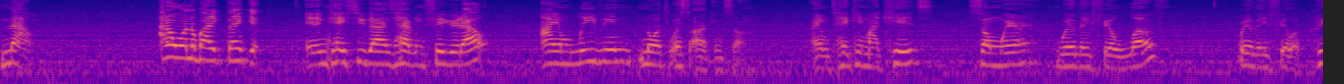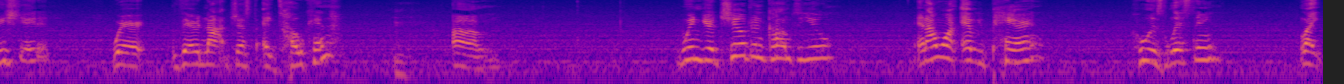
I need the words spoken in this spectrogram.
Now, I don't want nobody to think it, in case you guys haven't figured out, I am leaving Northwest Arkansas. I am taking my kids somewhere where they feel loved, where they feel appreciated, where they're not just a token. Um, when your children come to you, and I want every parent who is listening, like,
